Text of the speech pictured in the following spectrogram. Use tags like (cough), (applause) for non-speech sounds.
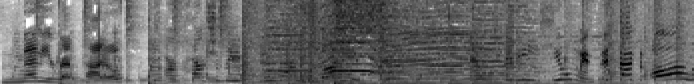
Many reptiles are partially warm-blooded. We humans, in fact, all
